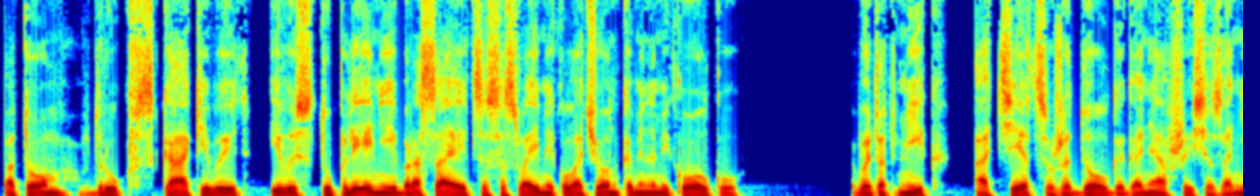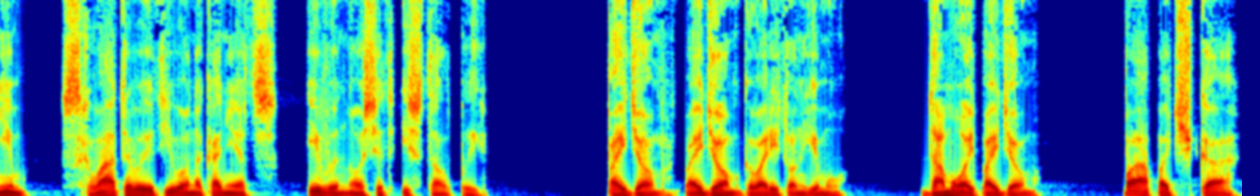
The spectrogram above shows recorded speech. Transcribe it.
потом вдруг вскакивает и в выступлении бросается со своими кулачонками на Миколку. В этот миг отец, уже долго гонявшийся за ним, схватывает его, наконец, и выносит из толпы. «Пойдем, пойдем», — говорит он ему. «Домой пойдем». «Папочка,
